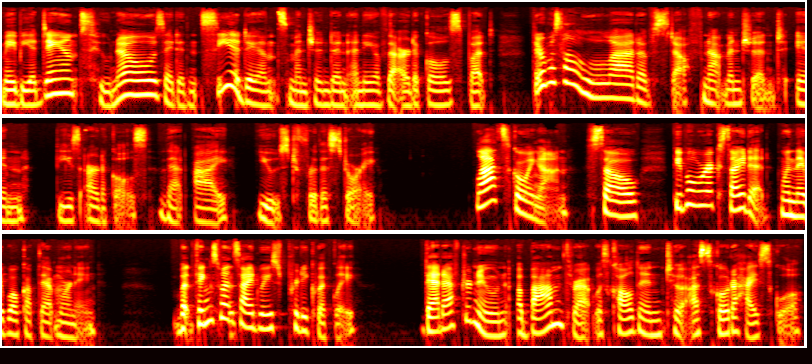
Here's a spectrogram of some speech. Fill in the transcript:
maybe a dance, who knows? I didn't see a dance mentioned in any of the articles, but there was a lot of stuff not mentioned in these articles that I used for this story. Lots going on. So people were excited when they woke up that morning. But things went sideways pretty quickly. That afternoon, a bomb threat was called in to Oscoda High School,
